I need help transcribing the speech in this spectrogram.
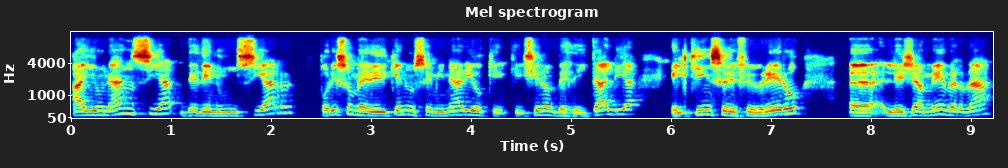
hay una ansia de denunciar, por eso me dediqué en un seminario que, hicieron desde Italia el 15 de febrero, eh, le llamé, ¿verdad?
